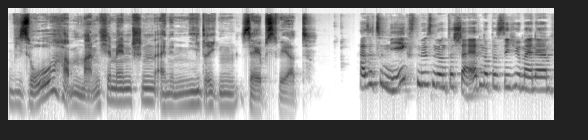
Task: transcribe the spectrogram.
Wieso haben manche Menschen einen niedrigen Selbstwert? Also zunächst müssen wir unterscheiden, ob es sich um eine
